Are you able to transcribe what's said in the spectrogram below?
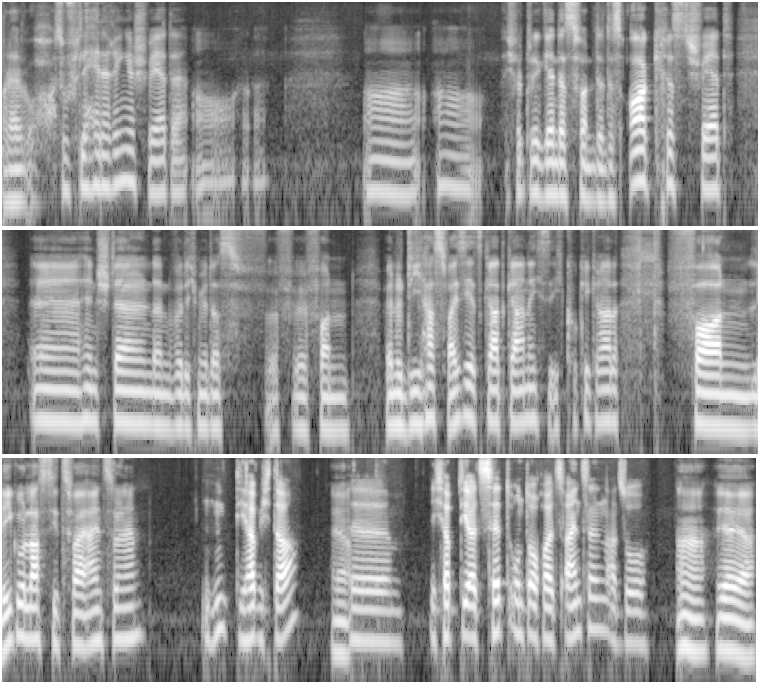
Oder oh, so viele Herr der Ringe-Schwerter. Oh, oder- oh, oh. Ich würde gerne das von das Ork-Christ-Schwert äh, hinstellen. Dann würde ich mir das von, wenn du die hast, weiß ich jetzt gerade gar nicht. Ich gucke hier gerade. Von Legolas, die zwei einzelnen. mhm, die habe ich da. Ja. Ähm, ich habe die als Set und auch als einzeln, also Ah, ja, ja.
